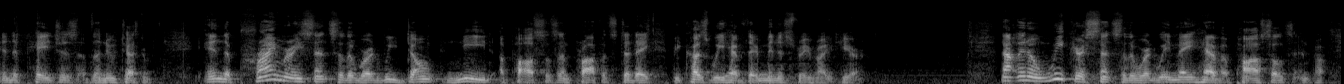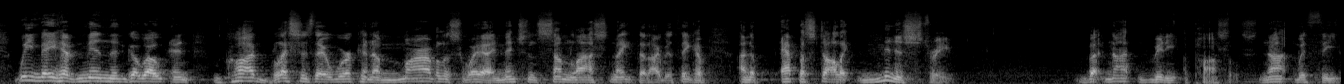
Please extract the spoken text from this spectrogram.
in the pages of the New Testament. In the primary sense of the word, we don't need apostles and prophets today because we have their ministry right here. Now, in a weaker sense of the word, we may have apostles and we may have men that go out and God blesses their work in a marvelous way. I mentioned some last night that I would think of an apostolic ministry, but not really apostles, not with the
